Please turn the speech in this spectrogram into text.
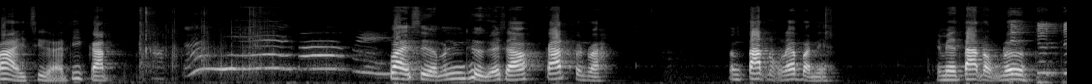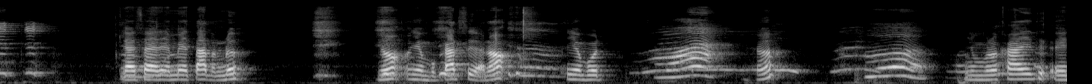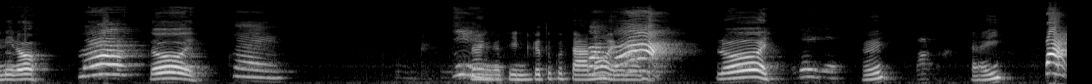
ป้ายเสือที่กัดป้ายเสือมันถือได้ซะกัดเพิ่นว่าต้องตัดออกแล้วบัดนี้ให้แม่ตัดออกเด้อจุดจุดจุดยายใส่ให้แม่ตัดออกเด้อเนาะอย่าบ่กัดเสือเนาะอย่าบ่หัวฮะหัวอ ย่าบ่ระคายเอ้ยนี่เนาะแม่เลยไก่นั่งกระตินกระตุกกระตาน้อยนั่นเลยเด็กเฮ้ยไหนตา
